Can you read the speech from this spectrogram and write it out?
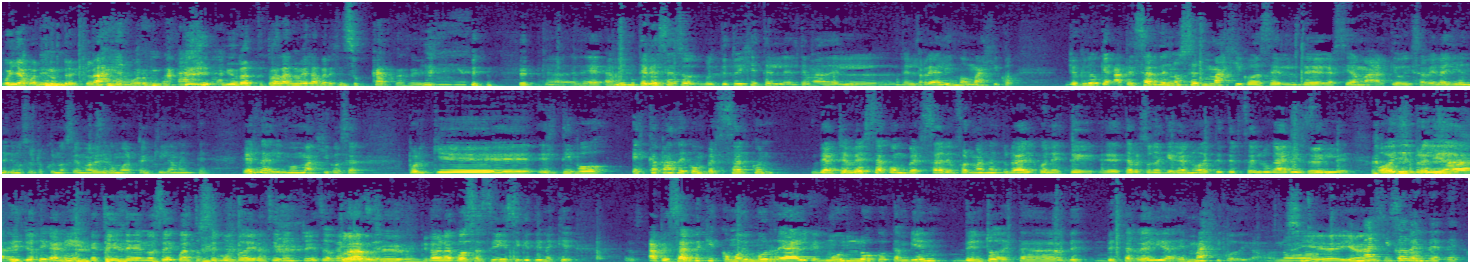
Voy a poner un reclamo por más. Y durante toda la novela aparecen sus cartas. ¿sí? Eh, A mí me interesa eso, porque tú dijiste el, el tema del, del realismo mágico. Yo creo que a pesar de no ser mágico, es el de García Márquez o Isabel Allende, que nosotros conocemos así Sí. como tranquilamente, es realismo mágico, o sea, porque el tipo es capaz de conversar con, de atreverse a conversar en forma natural con este esta persona que ganó este tercer lugar y Sí. decirle, oye, en realidad eh, yo te gané, ¿cachai? No sé cuántos segundos eran, si eran 13 o 14. Claro, sí. Era una cosa así, sí que tienes que... a pesar de que como es muy real, es muy loco, también dentro de esta, de, de esta realidad es mágico, digamos. No, Sí, eh, Es mágico desde de-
